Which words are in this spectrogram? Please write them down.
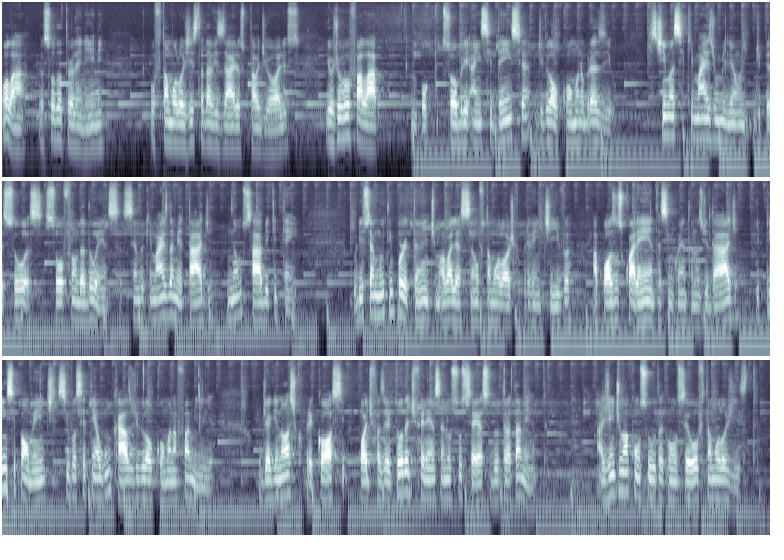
Olá, eu sou o Dr. Lenine, oftalmologista da Visário Hospital de Olhos, e hoje eu vou falar um pouco sobre a incidência de glaucoma no Brasil. Estima-se que mais de um milhão de pessoas sofram da doença, sendo que mais da metade não sabe que tem. Por isso é muito importante uma avaliação oftalmológica preventiva após os 40, 50 anos de idade e principalmente se você tem algum caso de glaucoma na família o diagnóstico precoce pode fazer toda a diferença no sucesso do tratamento. Agende uma consulta com o seu oftalmologista.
